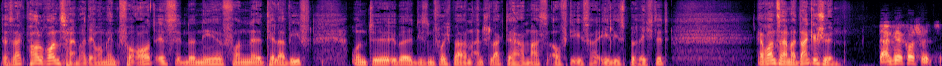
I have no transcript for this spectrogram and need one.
Das sagt Paul Ronsheimer, der im Moment vor Ort ist, in der Nähe von äh, Tel Aviv und äh, über diesen furchtbaren Anschlag der Hamas auf die Israelis berichtet. Herr Ronsheimer, Dankeschön. Danke, Herr Koschwitz.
